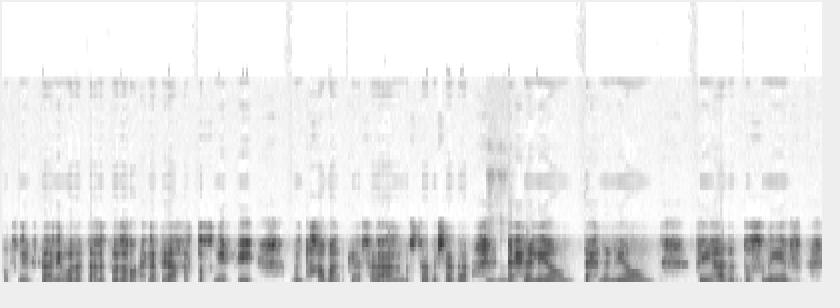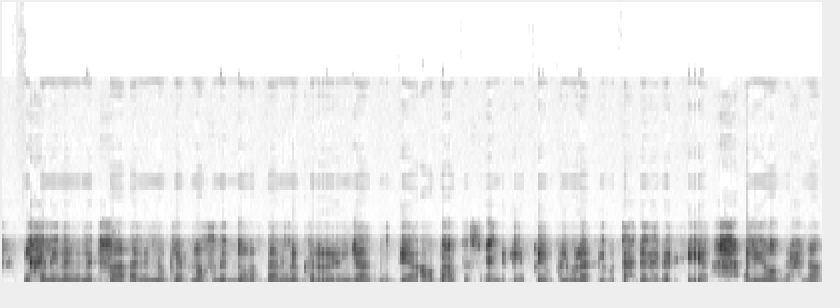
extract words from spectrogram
تصنيف ثاني ولا ثالث ولا إحنا في آخر تصنيف في منتخبات كأس العالم أستاذ شذا. إحنا اليوم إحنا اليوم في هذا التصنيف يخلينا نتفائل إنه كيف نصل الدور الثاني نكرر إنجاز مونديال 94 اللي يقيم في الولايات المتحدة الأمريكية. اليوم إحنا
